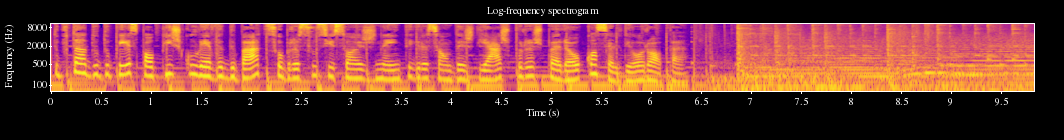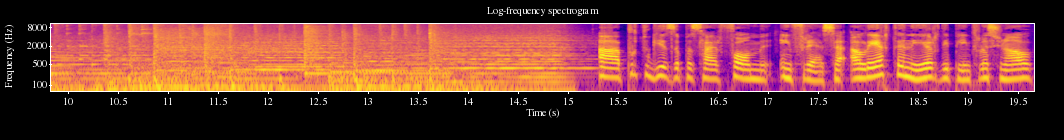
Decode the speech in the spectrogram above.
Deputado do PS, Paulo Pisco, leva debate sobre associações na integração das diásporas para o Conselho da Europa. A portuguesa passar fome em França. Alerta na RDP Internacional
